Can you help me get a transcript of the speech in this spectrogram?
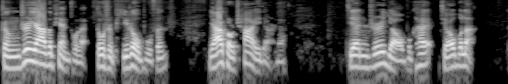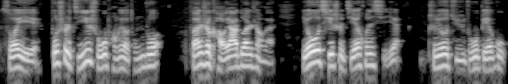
整只鸭子片出来都是皮肉不分，牙口差一点的。简直咬不开、嚼不烂，所以不是极熟朋友同桌，凡是烤鸭端上来，尤其是结婚喜宴，只有举烛别顾，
